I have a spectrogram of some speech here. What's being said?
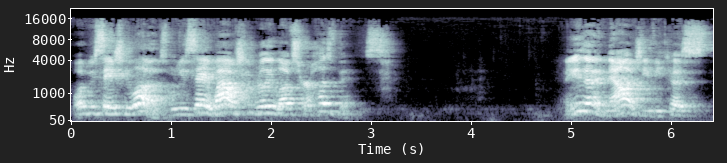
What would we say she loves? Would we say, wow, she really loves her husband? I use that analogy because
